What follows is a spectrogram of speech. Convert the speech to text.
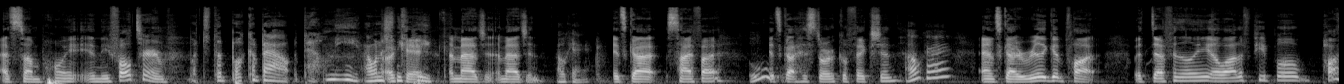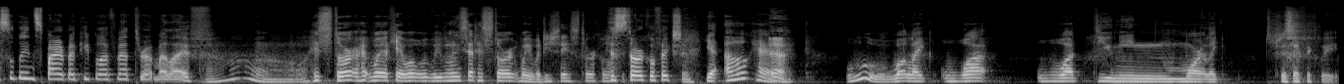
at some point in the fall term. What's the book about? Tell me. I want to sneak Okay, peek. imagine, imagine. Okay. It's got sci-fi. Ooh. It's got historical fiction. Okay. and it's got a really good plot with definitely a lot of people possibly inspired by people I've met throughout my life. Oh, historic. Wait, okay. What, when you said historic, wait, what did you say? Historical. Historical fiction. yeah. Okay. Yeah. Ooh. Well, like what? What do you mean more like specifically?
